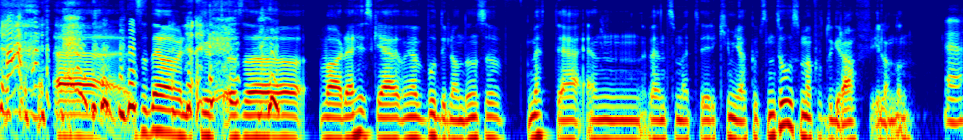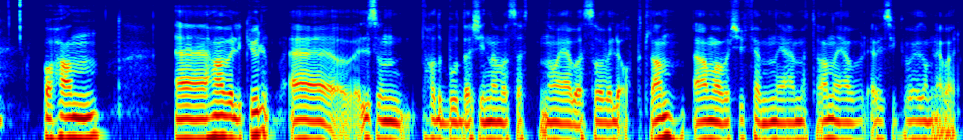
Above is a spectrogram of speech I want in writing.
eh, så det var veldig kult. Og så var det, husker jeg, når jeg bodde i London, så møtte jeg en venn som heter Kim Jacobsen 2, som er fotograf i London. Ja. Og han, eh, han var veldig kul. Eh, liksom hadde bodd der siden han var 17, og jeg bare så veldig opp til han. Han var vel 25 når jeg møtte han, og jeg, jeg husker ikke hvor gammel jeg var.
